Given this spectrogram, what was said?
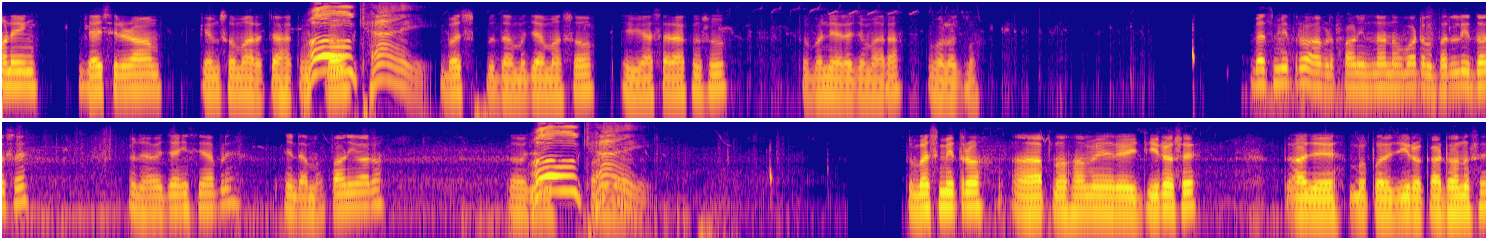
Morning જય શ્રી રામ. કેમ છો મારા ચાહક મિત્રો. બસ બધા મજામાં છો એવી આશા રાખું છું. તો બન્યા રહેજો મારા વલોગમાં. બસ મિત્રો આપણે પાણી નાનો બોટલ ભરી લીધો છે. અને હવે જઈએ છીએ આપણે ઈંડામાં પાણી વાળો તો બસ મિત્રો આપણો સામે જીરો છે. તો આજે બપોરે જીરો કાઢવાનો છે.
